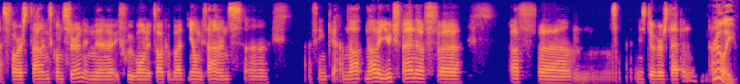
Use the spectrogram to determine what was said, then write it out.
as far as talent's concerned, and if we want to talk about young talents, I think I'm not not a huge fan of of um, Mr. Verstappen. Really? Um,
